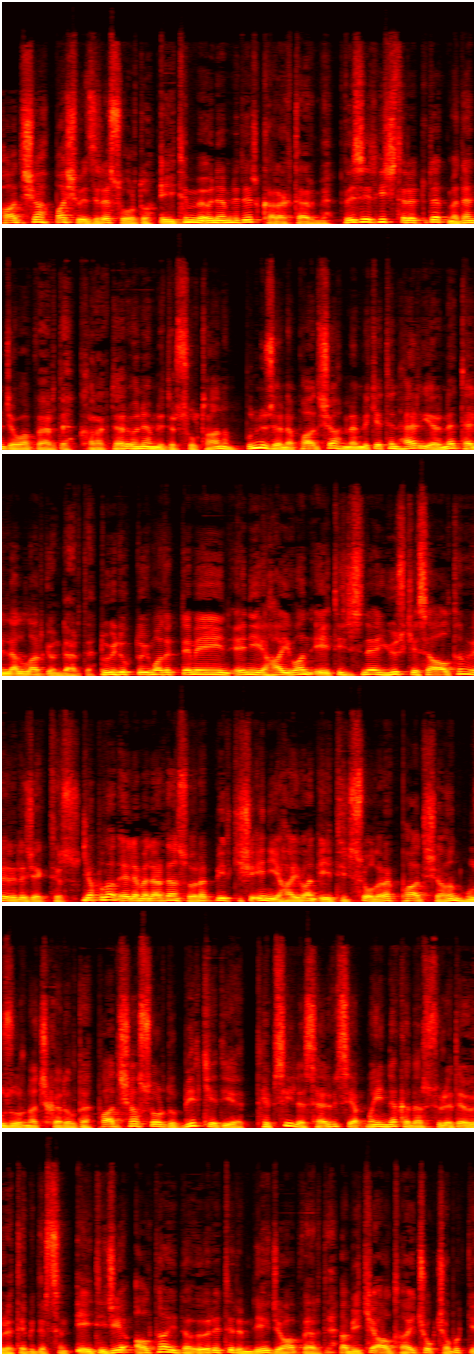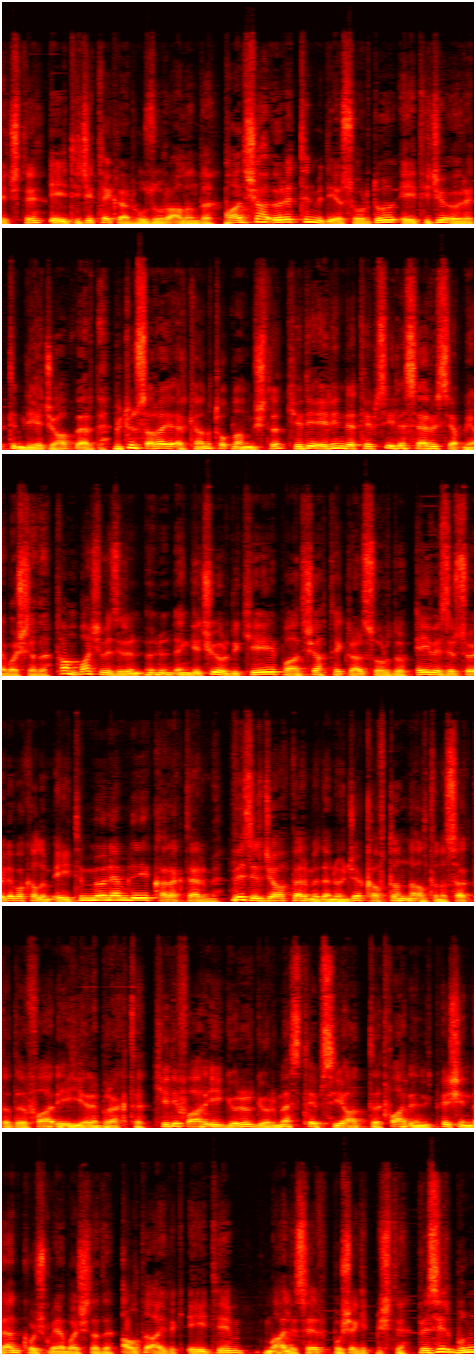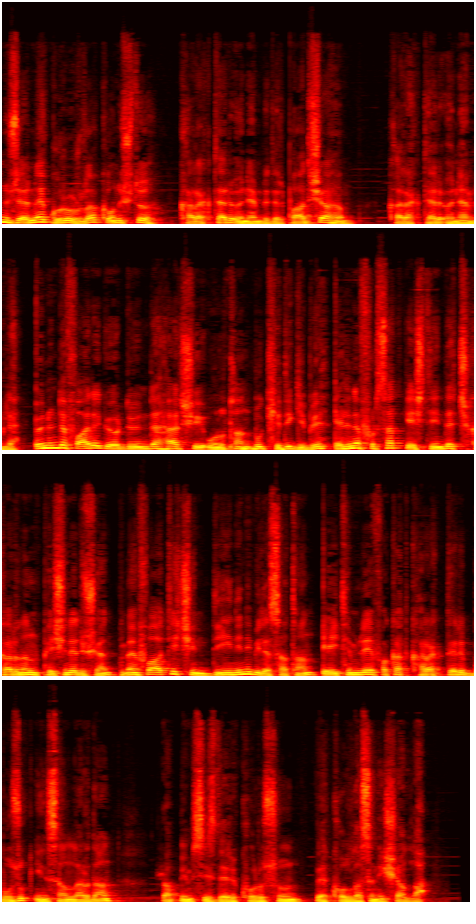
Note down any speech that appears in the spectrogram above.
Padişah başvezire sordu. Eğitim mi önemlidir, karakter mi? Vezir hiç tereddüt etmeden cevap verdi. Karakter önemlidir sultanım. Bunun üzerine padişah memleketin her yerine tellallar gönderdi. Duyduk duymadık demeyin en iyi hayvan eğiticisine 100 kese altın verilecektir. Yapılan elemelerden sonra bir kişi en iyi hayvan eğiticisi olarak padişahın huzuruna çıkarıldı. Padişah sordu bir kediye tepsiyle servis yapmayı ne kadar sürede öğretebilirsin? Eğitici 6 ayda öğretirim diye cevap verdi. Tabii ki 6 ay çok çabuk geçti. Eğitici tekrar huzura alındı. Padişah öğrettin mi diye sordu. Eğitici öğrettim diye cevap verdi. Bütün saray erkanı toplanmıştı. Kedi elinde tepsiyle servis yapmaya başladı. Tam başvezirin önünden geçiyordu ki padişah tekrar sordu. Ey vezir söyle bakalım eğitim mi önemli, karakter mi? Vezir cevap vermeden önce kaftanın altına sakladığı fareyi yere bıraktı. Kedi fareyi görür görmez tepsiye attı. Farenin peşinden koşmaya başladı. 6 aylık eğitim maalesef boşa gitmişti. Vezir bunun üzerine gururla konuştu. Karakter önemlidir padişahım. Karakter önemli. Önünde fare gördüğünde her şeyi unutan bu kedi gibi eline fırsat geçtiğinde çıkarının peşine düşen, menfaati için dinini bile satan, eğitimli fakat karakteri bozuk insanlardan Rabbim sizleri korusun ve kollasın inşallah.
